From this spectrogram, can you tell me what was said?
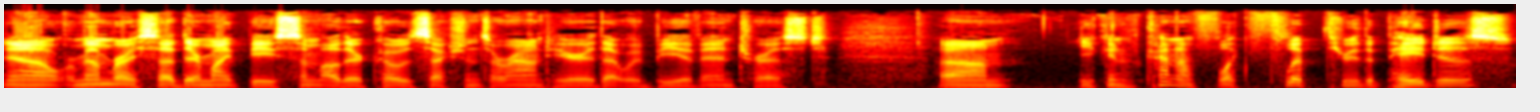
Now, remember I said there might be some other code sections around here that would be of interest. Um, you can kind of like flip through the pages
